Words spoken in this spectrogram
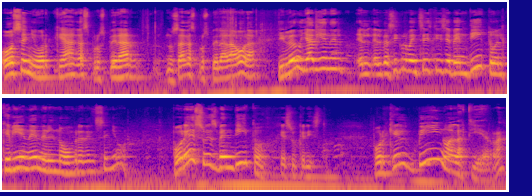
oh Señor, que hagas prosperar, nos hagas prosperar ahora. Y luego ya viene el, versículo 26 que dice, bendito el que viene en el nombre del Señor. Por eso es bendito Jesucristo, porque Él vino a la tierra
